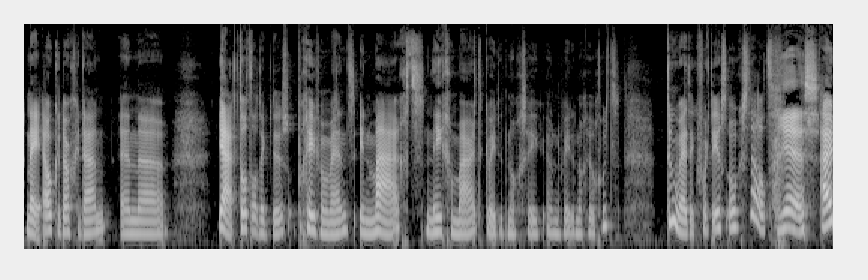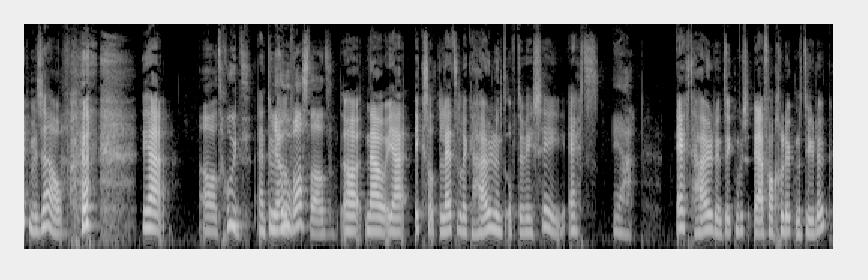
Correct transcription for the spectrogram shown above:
nee, elke dag gedaan. En ja, totdat ik dus op een gegeven moment in maart, 9 maart, ik weet het nog zeker, ik weet het nog heel goed. Toen werd ik voor het eerst ongesteld. Yes. Uit mezelf. ja. Oh, wat goed. En toen ja, hoe was dat? Uh, nou ja, ik zat letterlijk huilend op de wc. Echt. Ja. Echt huilend. Ik moest, ja, van geluk natuurlijk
